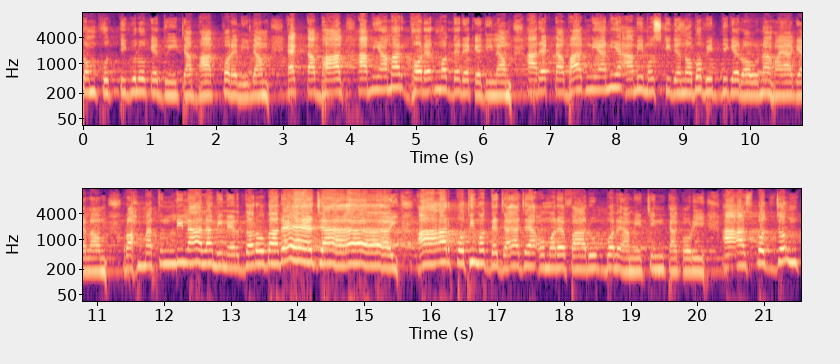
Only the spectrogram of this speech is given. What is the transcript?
সম্পত্তিগুলোকে দুইটা ভাগ করে নিলাম। একটা ভাগ আমি আমার ঘরের মধ্যে রেখে দিলাম আর একটা ভাগ নিয়ে নিয়ে আমি মসজিদে নববীর দিকে রওনা হয়ে গেলাম। রহমাতুল্লিল আলমিনের দরবারে যাই। আর পথিমধ্যে যায় যায় ওমরে ফারুক বলে, আমি চিন্তা করি, আজ পর্যন্ত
